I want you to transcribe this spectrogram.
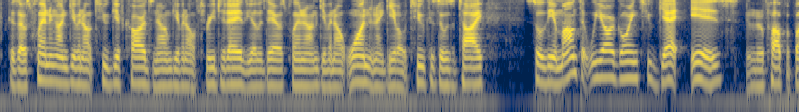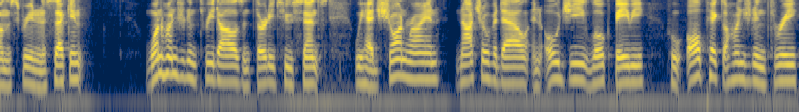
because I was planning on giving out two gift cards. Now I'm giving out three today. The other day I was planning on giving out one and I gave out two because it was a tie. So the amount that we are going to get is, and it'll pop up on the screen in a second, $103.32. We had Sean Ryan, Nacho Vidal, and OG Loke Baby, who all picked 103.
